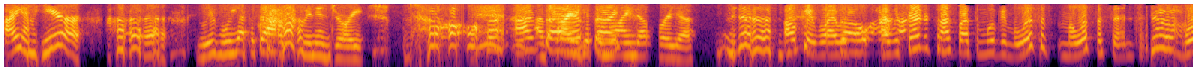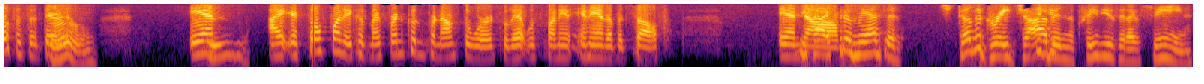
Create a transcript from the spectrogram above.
I am here. We we got the crowd coming in, Jory. So I'm I'm sorry, trying to get sorry. them lined up for you. Okay, well, I was So, I was uh, starting to talk about the movie Malefic- Maleficent. Maleficent, there it is. Ooh. And I, it's so funny because my friend couldn't pronounce the word, so that was funny in and of itself. And yeah, I um, could imagine. She does a great job you- in the previews that I've seen.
